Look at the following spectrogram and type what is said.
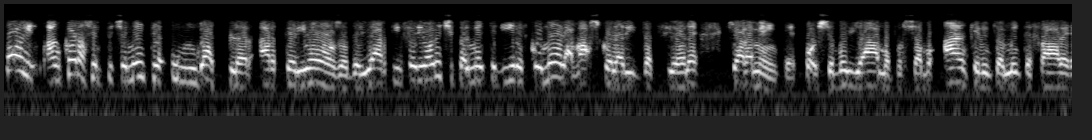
poi ancora semplicemente un Doppler arterioso degli arti inferiori ci permette di dire com'è la vascolarizzazione chiaramente, poi se vogliamo possiamo anche eventualmente fare,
